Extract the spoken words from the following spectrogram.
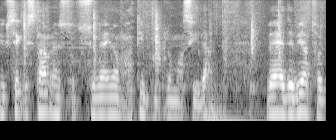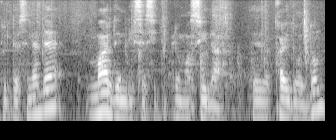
Yüksek İslam Enstitüsü'ne İmam Hatip diplomasıyla ve Edebiyat Fakültesine de Mardin Lisesi diplomasıyla e, kaydoldum.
